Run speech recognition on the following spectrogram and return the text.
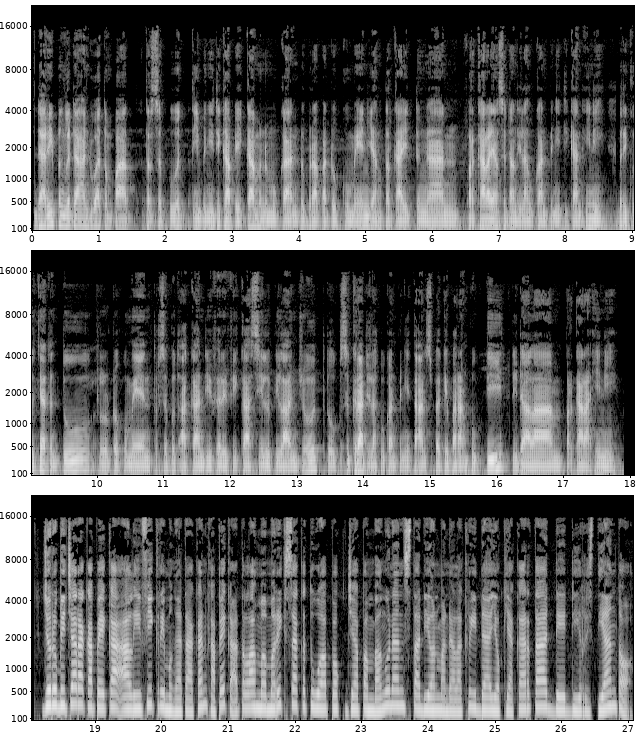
Dari penggeledahan dua tempat tersebut, tim penyidik KPK menemukan beberapa dokumen yang terkait dengan perkara yang sedang dilakukan penyidikan ini. Berikutnya tentu seluruh dokumen tersebut akan diverifikasi lebih lanjut untuk segera dilakukan penyitaan sebagai barang bukti di dalam perkara ini. Juru bicara KPK Ali Fikri mengatakan KPK telah memeriksa Ketua Pokja Pembangunan Stadion Mandala Krida Yogyakarta Dedi Ristianto.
